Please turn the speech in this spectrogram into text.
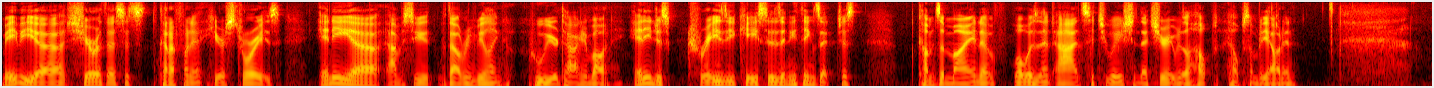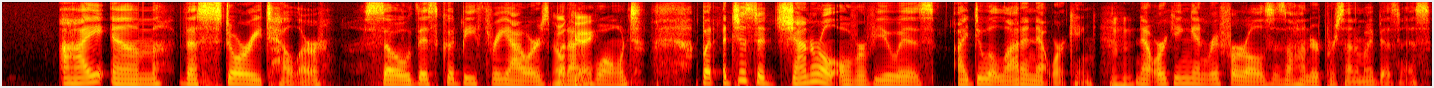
Maybe uh, share with us. It's kind of fun to hear stories. Any, uh, obviously, without revealing who you're talking about, any just crazy cases, any things that just comes to mind of what was an odd situation that you're able to help help somebody out in? I am the storyteller. So this could be three hours, but Okay. I won't. But uh, just a general overview is I do a lot of networking. Networking and referrals is 100% of my business.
